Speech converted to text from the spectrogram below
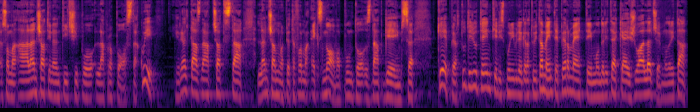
insomma ha lanciato in anticipo la proposta. Qui in realtà Snapchat sta lanciando una piattaforma ex novo, appunto Snap Games, che per tutti gli utenti è disponibile gratuitamente e permette in modalità casual, cioè in modalità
